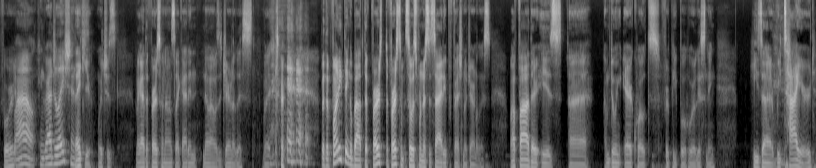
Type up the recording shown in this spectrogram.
for it. Wow. Congratulations. Thank you. Which is when I got the first one, I was like, I didn't know I was a journalist, but but the funny thing about the first the first so it's from the Society of Professional Journalists. My father is uh, I'm doing air quotes for people who are listening. He's uh, retired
